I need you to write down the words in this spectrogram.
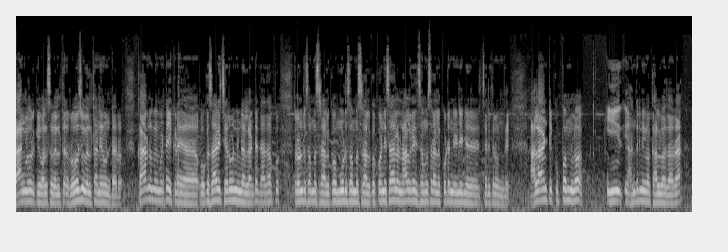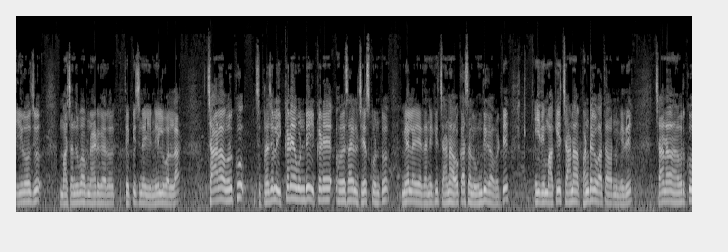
బెంగళూరుకి వలస వెళ్తా రోజు వెళ్తానే ఉంటారు. కారణం ఏమంటే ఇక్కడ ఒకసారి చెరువు నిండాలంటే దాదాపు రెండు సంవత్సరాలకో మూడు సంవత్సరాలకో కొన్నిసార్లు నాలుగైదు సంవత్సరాలకు కూడా నిండిన చరిత్ర ఉంది. అలాంటి కుప్పంలో ఈ అంతర్నీవ కాలువ ద్వారా ఈరోజు మా చంద్రబాబు నాయుడు గారు తెప్పించిన ఈ నీళ్ళ వల్ల చాలా వరకు ప్రజలు ఇక్కడే ఉండి ఇక్కడే వ్యవసాయాలు చేసుకుంటూ మేలయ్యేదానికి చాలా అవకాశాలు ఉంది కాబట్టి ఇది మాకి చాలా పండగ వాతావరణం ఇది. చాలా వరకు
